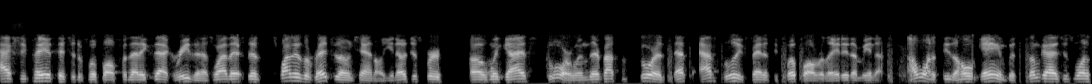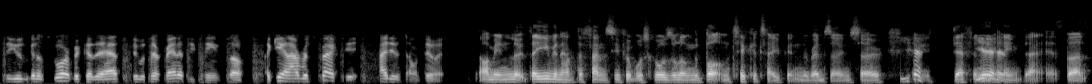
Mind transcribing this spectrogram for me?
actually pay attention to football for that exact reason. That's why there, that's why there's a red zone channel. You know, just for uh, when guys score, when they're about to score, that's absolutely fantasy football related. I mean, I, I want to see the whole game, but some guys just want to see who's going to score because it has to do with their fantasy team. So again, I respect it. I just don't do it. I mean, look, they even have the fancy football scores along the bottom ticker tape in the red zone, so yeah. definitely Yeah. aimed at it. But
